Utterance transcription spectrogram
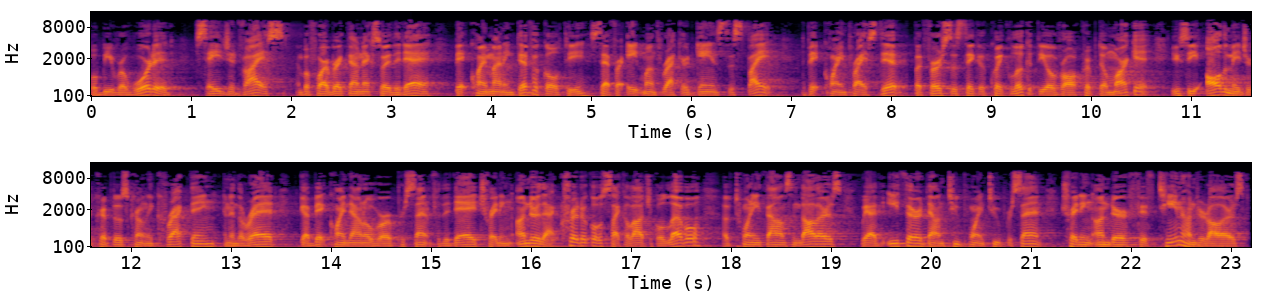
will be rewarded. Sage advice. And before I break down next story of the day, Bitcoin mining difficulty set for eight month record gains despite Bitcoin price dip. But first, let's take a quick look at the overall crypto market. You see all the major cryptos currently correcting and in the red. We got Bitcoin down over a percent for the day, trading under that critical psychological level of $20,000. We have Ether down 2.2%, trading under $1,500,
